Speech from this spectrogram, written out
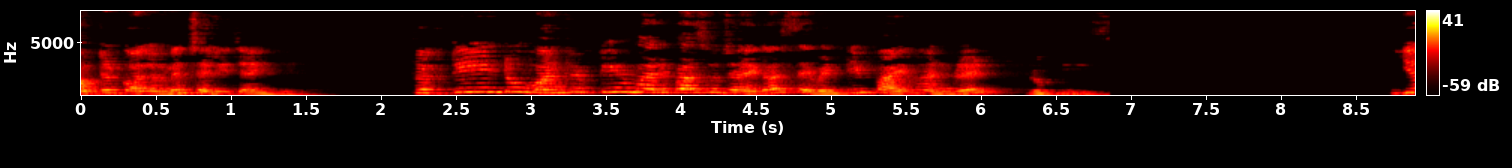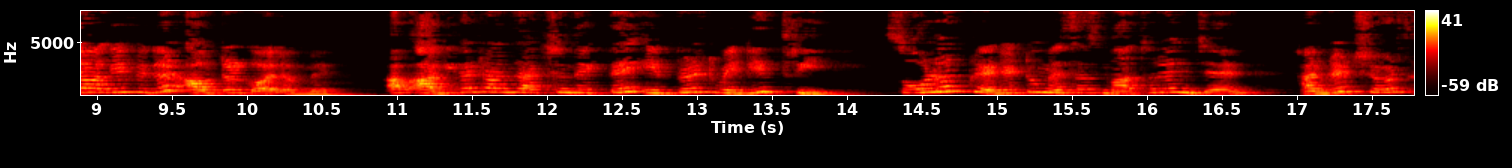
आउटर कॉलम में चली जाएगी। फिफ्टी इंटू वन फिफ्टी हमारे पास हो जाएगा सेवेंटी फाइव हंड्रेड रुपीज़ ये आ गई फिगर आउटर कॉलम में. अब आगे का ट्रांजैक्शन देखते हैं April twenty three sold on credit to Mrs Mathur and Jain hundred shirts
